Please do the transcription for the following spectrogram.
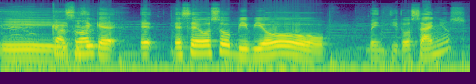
Y Casual. dicen que e- ese oso vivió 22 años,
